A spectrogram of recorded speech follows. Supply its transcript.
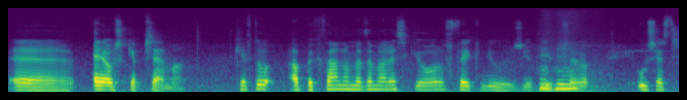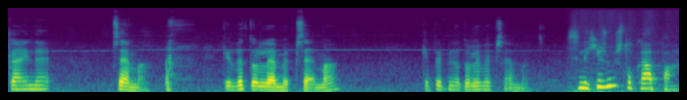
Ε, έως και ψέμα. Και αυτό απεχθάνομαι, δεν μου αρέσει και ο όρος fake news, γιατί ουσιαστικά είναι ψέμα. και δεν το λέμε ψέμα και πρέπει να το λέμε ψέμα. Συνεχίζουμε στο ΚΑΠΑ.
